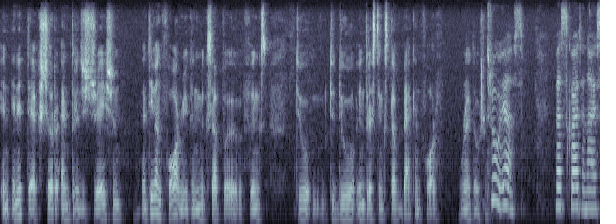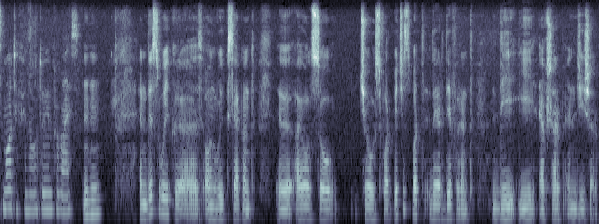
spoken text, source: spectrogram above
in any texture and registration and even form. You can mix up uh, things to to do interesting stuff back and forth right Ausra? True, yes. That's quite a nice motive, you know, to improvise. hmm and this week uh, on week second uh, i also chose four pitches but they're different d e f sharp and g sharp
